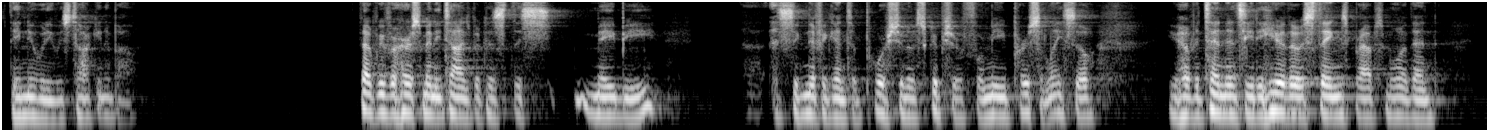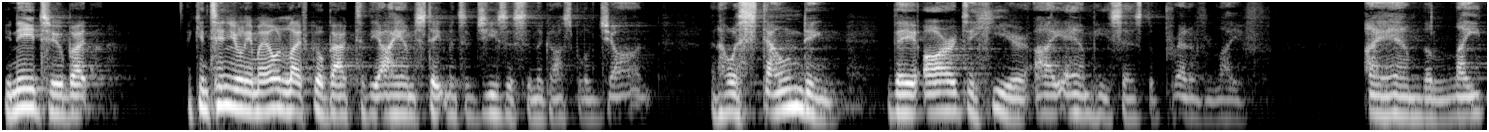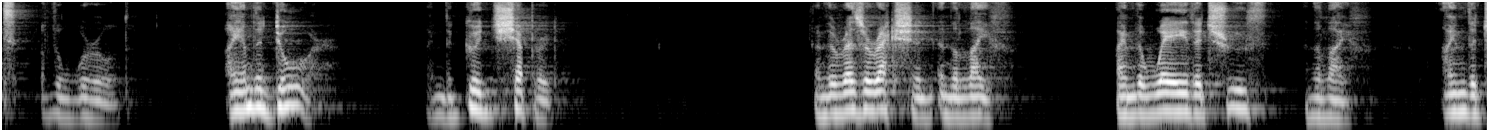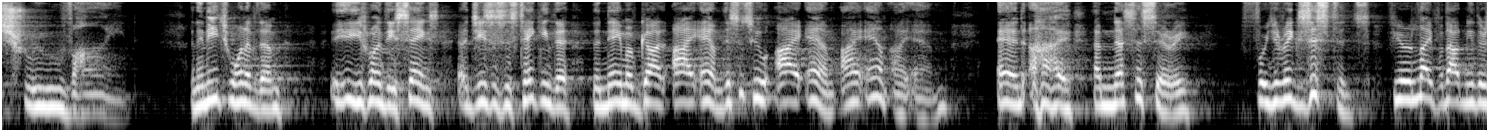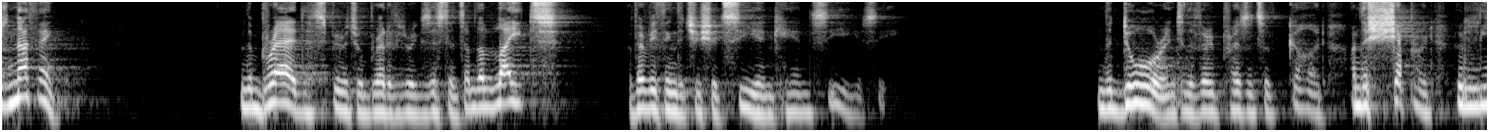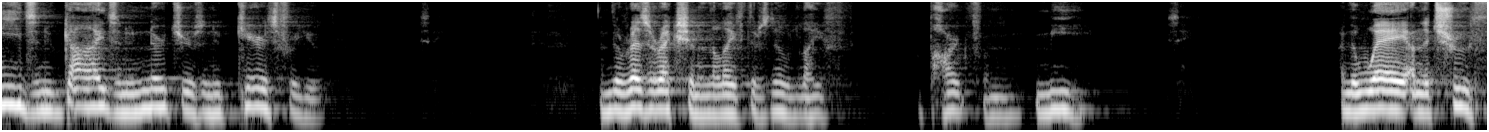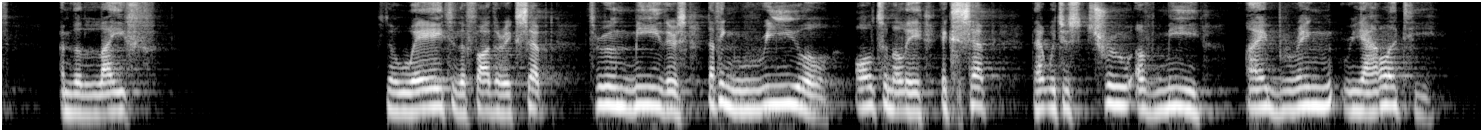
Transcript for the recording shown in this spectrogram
they knew what he was talking about. In fact, we've rehearsed many times because this may be uh, a significant portion of Scripture for me personally. So you have a tendency to hear those things perhaps more than you need to. But I continually in my own life go back to the I am statements of Jesus in the Gospel of John and how astounding they are to hear. I am, he says, the bread of life. I am the light of the world. I am the door. I'm the good shepherd. I'm the resurrection and the life. I'm the way, the truth, and the life. I'm the true vine. And in each one of them, each one of these sayings, uh, Jesus is taking the, the name of God, I am. This is who I am. I am, I am. And I am necessary for your existence, for your life. Without me, there's nothing. I'm the bread, spiritual bread of your existence. I'm the light of everything that you should see and can see, you see. I'm the door into the very presence of God. I'm the shepherd who leads and who guides and who nurtures and who cares for you. I'm the resurrection and the life. There's no life apart from me. I'm the way, I'm the truth, I'm the life. There's no way to the Father except through me. There's nothing real ultimately except that which is true of me. I bring reality,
